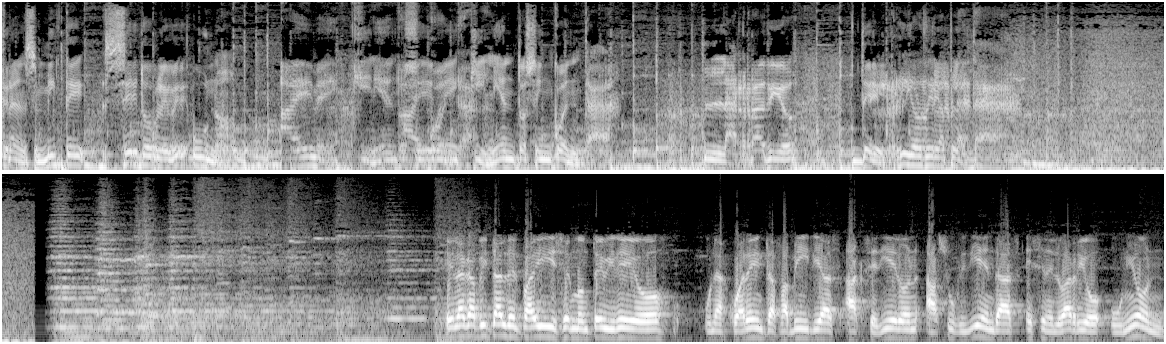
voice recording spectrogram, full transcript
Transmite CW1 AM550. 550. La radio del Río de la Plata. En la capital del país, en Montevideo, unas 40 familias accedieron a sus viviendas, es en el barrio Unión.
